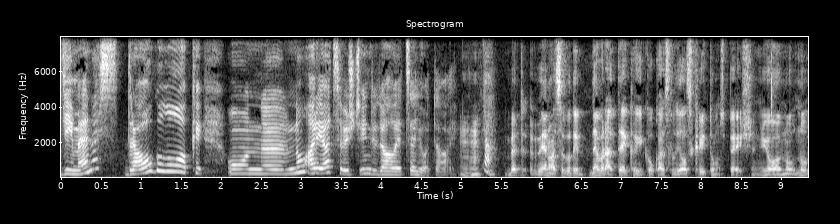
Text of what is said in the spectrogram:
ģimenes, draugu loki un nu, arī atsevišķi individuālie ceļotāji. Mm -hmm. Jā. Bet vienmēr sakot, nevarētu teikt, ka ir kaut kāds liels kritums pēkšņi, jo nu, nu,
